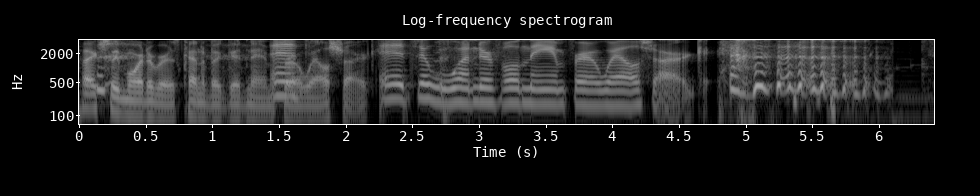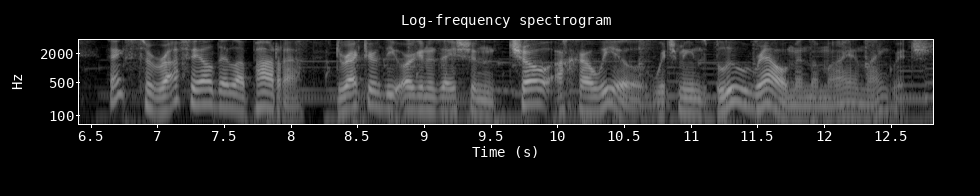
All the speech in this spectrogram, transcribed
Actually, Mortimer is kind of a good name for a whale shark. it's a wonderful name for a whale shark. Thanks to Rafael de la Parra, director of the organization Ch'ooj Ajauil, which means Blue Realm in the Mayan language.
